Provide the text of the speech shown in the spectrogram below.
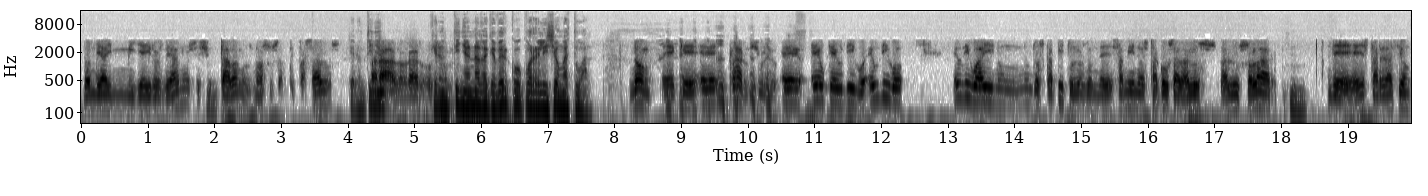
donde hai milleiros de anos se xuntaban os nosos antepasados que non tiñan, para adorar os que non tiñan nada que ver co, coa religión actual. Non, é que é, claro, Xulio, é, é o que eu digo, eu digo eu digo aí nun, nun dos capítulos onde examino esta cousa da luz, da luz solar mm. de esta relación,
